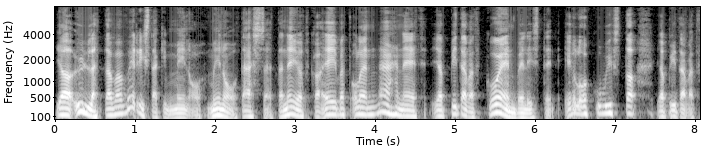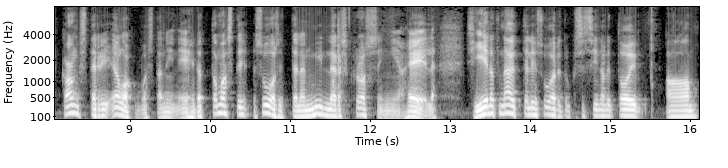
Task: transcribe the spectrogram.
Ja yllättävän veristäkin meno, meno tässä, että ne, jotka eivät ole nähneet ja pitävät koenvelisten elokuvista ja pitävät gangsteri-elokuvasta, niin ehdottomasti suosittelen Miller's Crossingia heille. Hienot näyttelysuoritukset, siinä oli toi... Uh,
